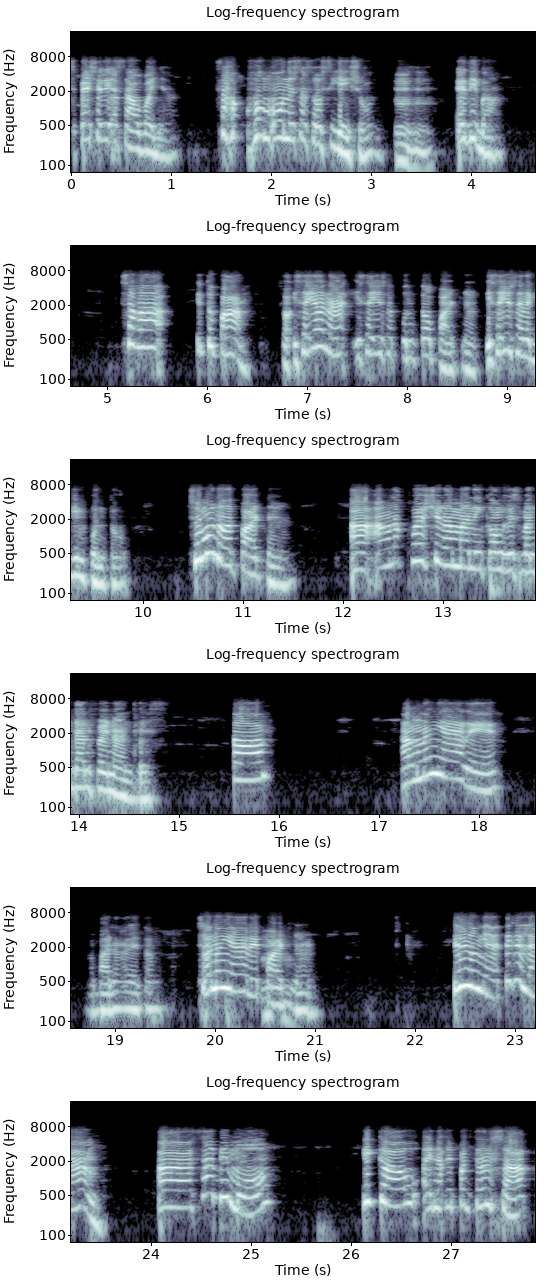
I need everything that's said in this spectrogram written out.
especially asawa niya, sa Homeowners Association. Mhm. Eh, di ba? Saka, ito pa. So, isa yun ha, isa yun sa punto, partner. Isa yun sa naging punto. Sumunod, partner. Ah, ang na-question naman ni Congressman Dan Fernandez. So, ang nangyari, baba na ka nito. So, anong nangyari, Mhm. partner? Yun nangyari, teka lang. Ah, sabi mo, ikaw ay nakipag-transact,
